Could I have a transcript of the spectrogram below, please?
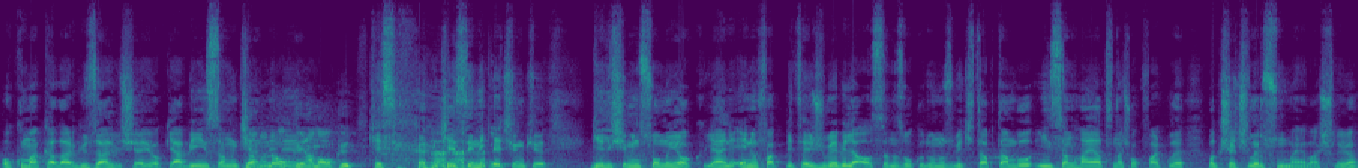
Okumak kadar güzel bir şey yok. Ya bir insanın kendini... Canını okuyun ama okuyun. Kes- Kesinlikle çünkü gelişimin sonu yok. Yani en ufak bir tecrübe bile alsanız okuduğunuz bir kitaptan bu insanın hayatına çok farklı bakış açıları sunmaya başlıyor.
